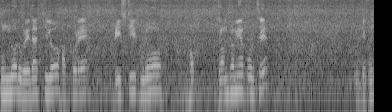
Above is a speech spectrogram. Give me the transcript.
সুন্দর ওয়েদার ছিল, হট করে বৃষ্টি পুরো জমঝমিয়ে পড়ছে। দেখুন।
